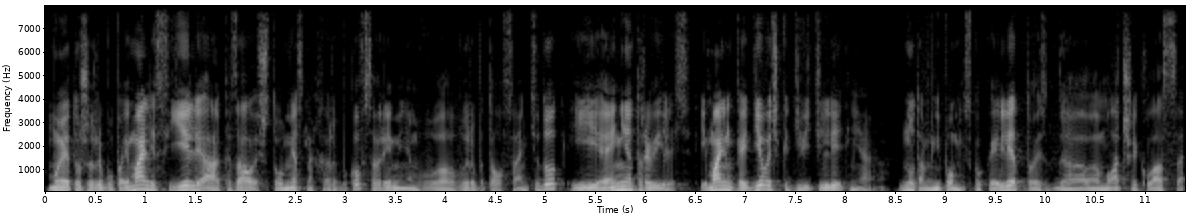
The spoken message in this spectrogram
Мы эту же рыбу поймали, съели, а оказалось, что у местных рыбаков со временем выработался антидот, и они отравились. И маленькая девочка, девятилетняя, ну там не помню сколько ей лет, то есть до младшей классы,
